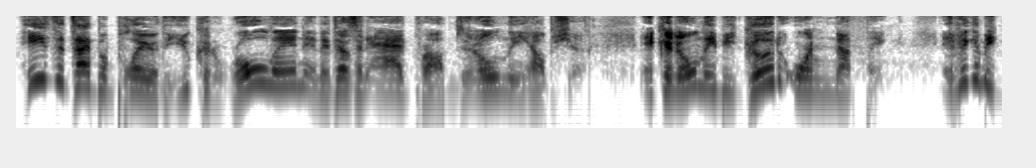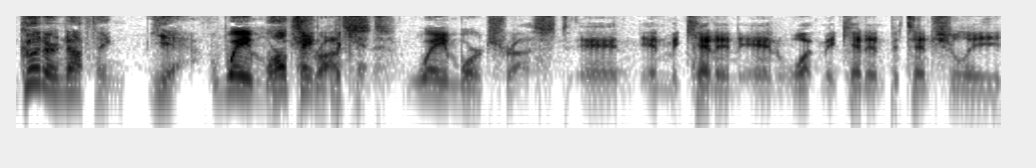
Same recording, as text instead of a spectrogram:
he's the type of player that you can roll in and it doesn't add problems. It only helps you. It can only be good or nothing. If it can be good or nothing, yeah. way more I'll take trust, McKinnon. way more trust in, in McKinnon and what McKinnon potentially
